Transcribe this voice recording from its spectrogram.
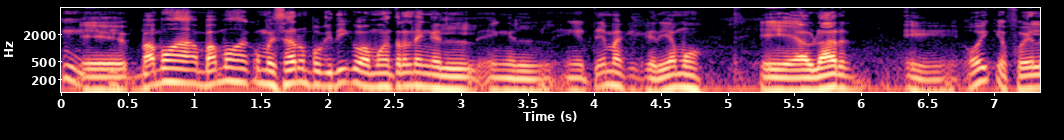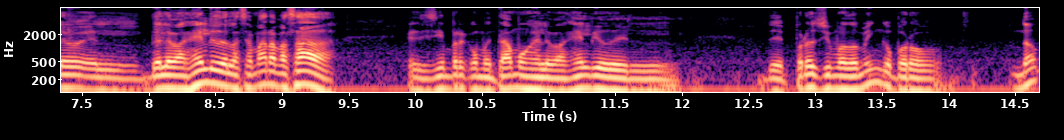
Eh, vamos, a, vamos a comenzar un poquitico, vamos a entrar en el, en el, en el tema que queríamos eh, hablar eh, hoy, que fue el, el- del Evangelio de la semana pasada. Que siempre comentamos el Evangelio del, del próximo domingo, pero no,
